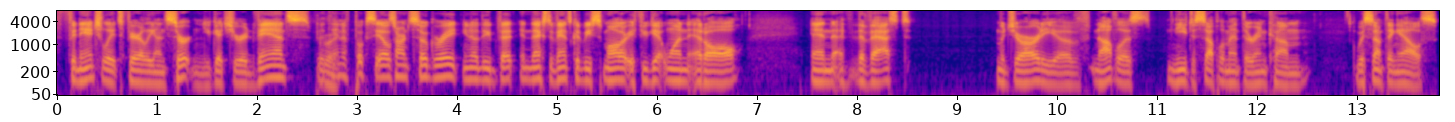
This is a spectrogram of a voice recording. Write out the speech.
financially it's fairly uncertain. You get your advance, but then if book sales aren't so great, you know the next advance could be smaller if you get one at all. And the vast majority of novelists need to supplement their income with something else.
